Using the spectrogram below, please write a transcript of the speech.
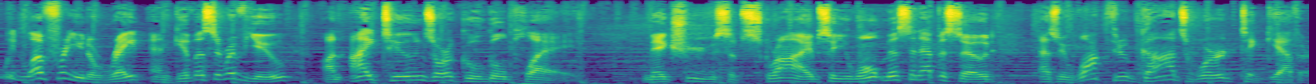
We'd love for you to rate and give us a review on iTunes or Google Play. Make sure you subscribe so you won't miss an episode as we walk through God's Word together.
